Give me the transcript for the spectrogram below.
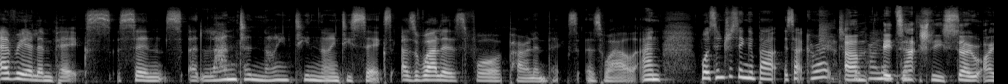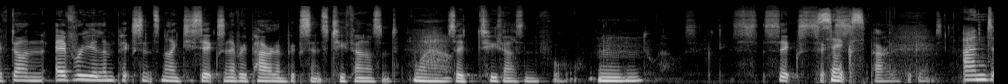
every Olympics since Atlanta 1996, as well as for Paralympics as well. And what's interesting about is that correct? Um, it's actually so I've done every Olympics since 96 and every Paralympics since 2000. Wow. So 2004. Mm-hmm. 12, 16, six, six, six Paralympic Games. And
